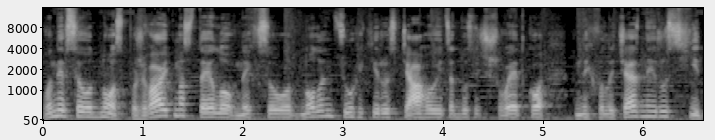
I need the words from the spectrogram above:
Вони все одно споживають мастило, в них все одно ланцюг, який розтягується досить швидко, в них величезний розхід.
